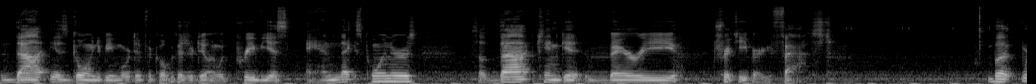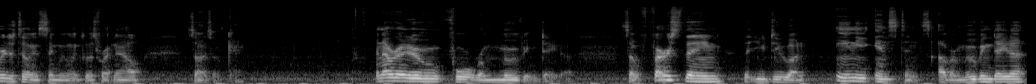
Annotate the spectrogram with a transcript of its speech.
that is going to be more difficult because you're dealing with previous and next pointers. So that can get very tricky very fast. But we're just dealing with single linked list right now, so it's okay. And now we're going to do for removing data. So first thing that you do on any instance of removing data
